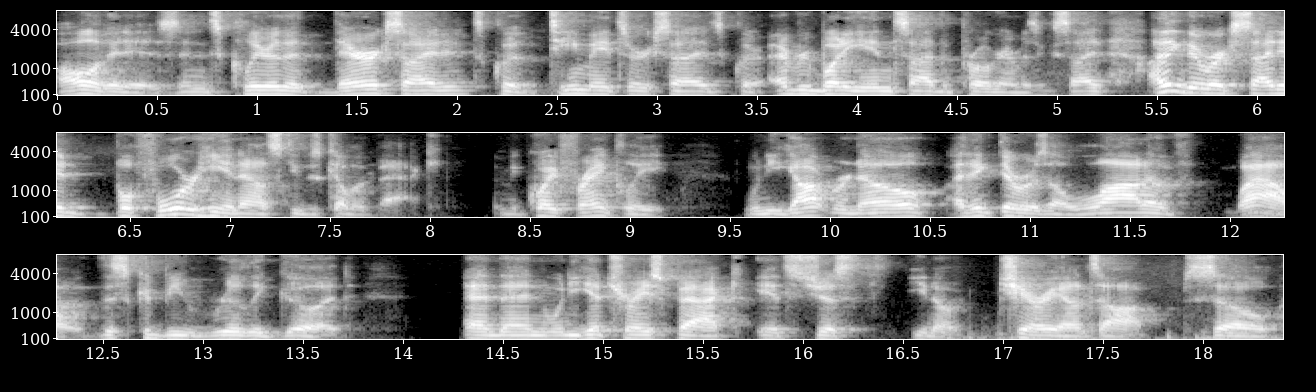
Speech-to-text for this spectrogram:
All of it is, and it's clear that they're excited. It's clear the teammates are excited. It's clear everybody inside the program is excited. I think they were excited before he announced he was coming back. I mean, quite frankly, when he got Reneau, I think there was a lot of wow, this could be really good. And then when you get Trayce back, it's just you know cherry on top. So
